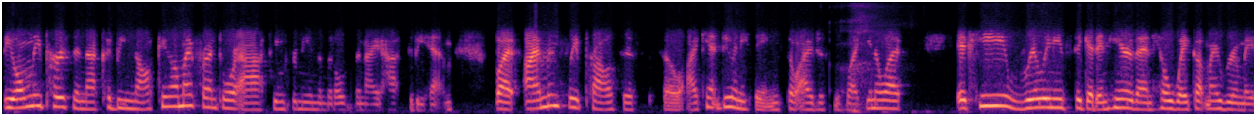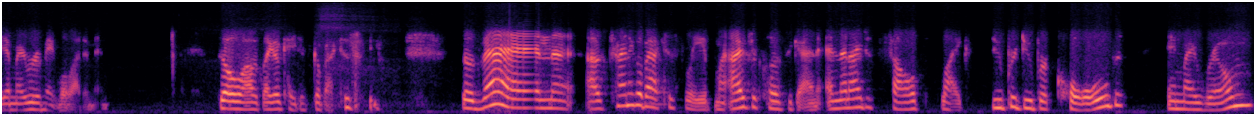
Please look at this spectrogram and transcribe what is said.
the only person that could be knocking on my front door asking for me in the middle of the night has to be him. But I'm in sleep paralysis, so I can't do anything. So I just was like, you know what? If he really needs to get in here, then he'll wake up my roommate and my roommate will let him in. So I was like, okay, just go back to sleep. So then I was trying to go back to sleep. My eyes were closed again. And then I just felt like super duper cold in my room.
